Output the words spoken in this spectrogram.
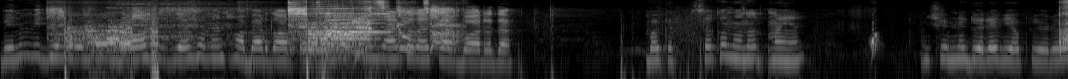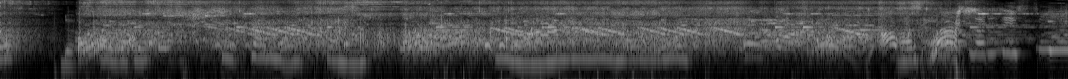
benim videolarımdan daha hızlı hemen haberdar olursunuz arkadaşlar bu arada. Bakın sakın unutmayın. Şimdi görev yapıyoruz. Dur. Tamam. Arkadaşlar istiyor.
